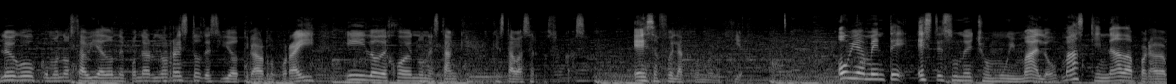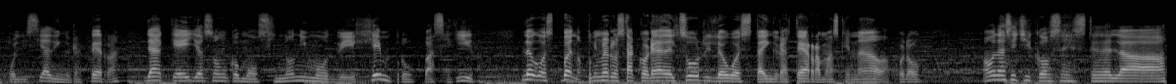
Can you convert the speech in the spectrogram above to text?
Luego, como no sabía dónde poner los restos, decidió tirarlo por ahí y lo dejó en un estanque que estaba cerca de su casa. Esa fue la cronología. Obviamente este es un hecho muy malo, más que nada para la policía de Inglaterra, ya que ellos son como sinónimo de ejemplo para seguir. Luego, bueno, primero está Corea del Sur y luego está Inglaterra más que nada, pero aún así chicos, este, las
